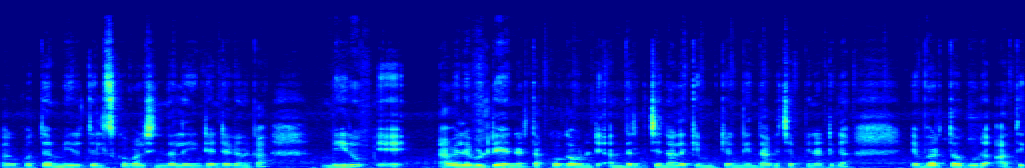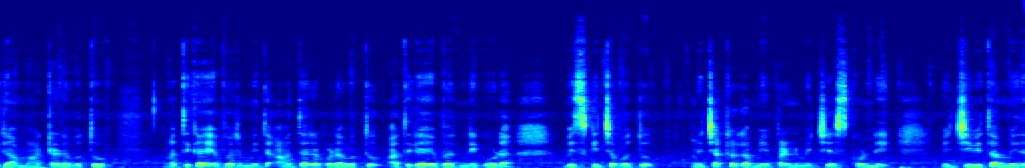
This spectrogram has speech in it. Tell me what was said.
కాకపోతే మీరు తెలుసుకోవాల్సిందల్లా ఏంటంటే కనుక మీరు అవైలబిలిటీ అనేది తక్కువగా ఉన్నట్టు అందరికి జనాలకి ముఖ్యంగా ఇందాక చెప్పినట్టుగా ఎవరితో కూడా అతిగా మాట్లాడవద్దు. అతిగా ఎవరి మీద ఆధారపడవద్దు అతిగా ఎవరిని కూడా విసిగించవద్దు. మీరు చక్కగా మీ పని మీరు చేసుకోండి. మీ జీవితం మీద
